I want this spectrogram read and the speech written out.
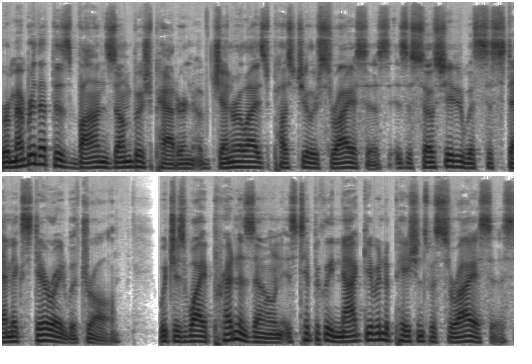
Remember that this von Zumbusch pattern of generalized pustular psoriasis is associated with systemic steroid withdrawal, which is why prednisone is typically not given to patients with psoriasis,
